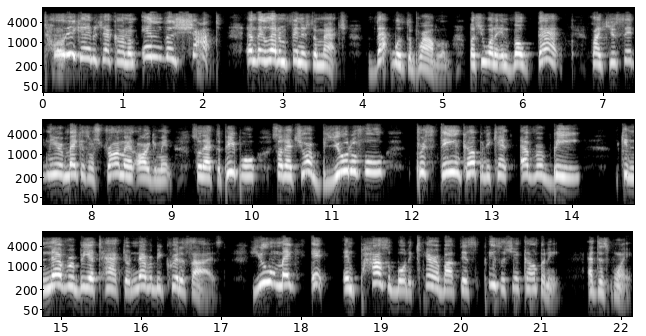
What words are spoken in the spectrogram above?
Tony came to check on him in the shot. And they let him finish the match. That was the problem. But you want to invoke that like you're sitting here making some straw man argument so that the people, so that your beautiful, pristine company can't ever be, can never be attacked or never be criticized. You make it impossible to care about this piece of shit company at this point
